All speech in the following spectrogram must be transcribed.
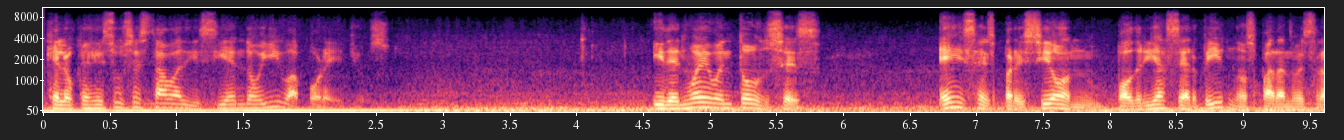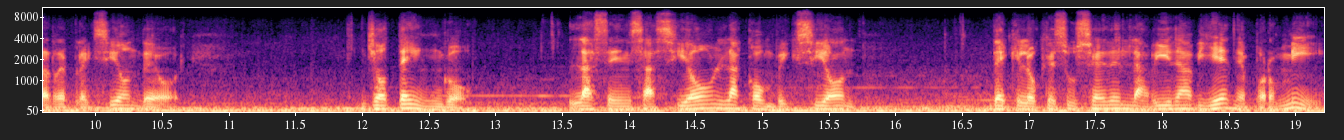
que lo que Jesús estaba diciendo iba por ellos. Y de nuevo entonces, esa expresión podría servirnos para nuestra reflexión de hoy. Yo tengo la sensación, la convicción de que lo que sucede en la vida viene por mí,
